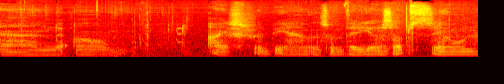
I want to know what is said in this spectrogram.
And, um, I should be having some videos up soon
